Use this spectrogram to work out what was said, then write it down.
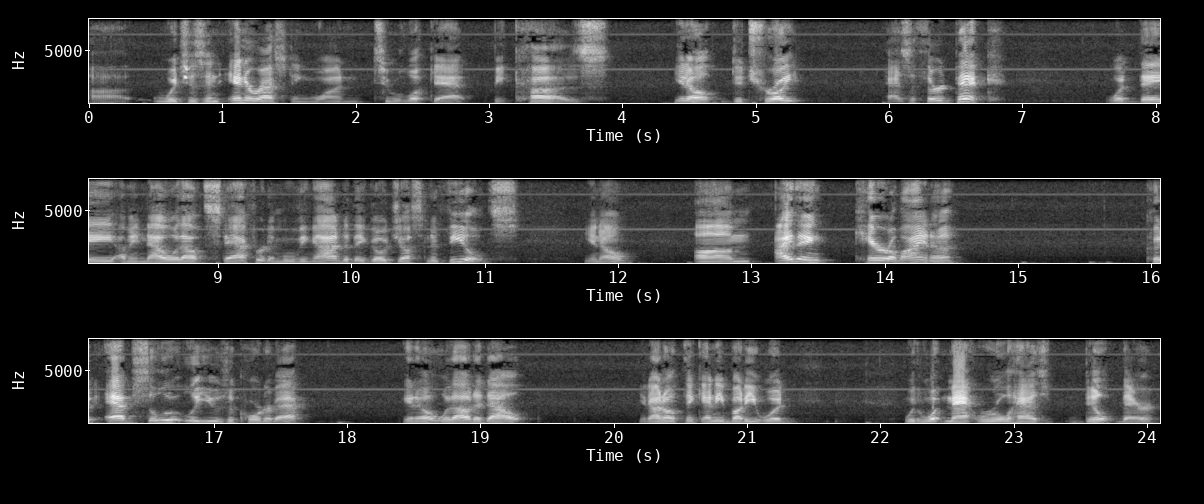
Uh, which is an interesting one to look at because, you know, Detroit has a third pick. Would they, I mean, now without Stafford and moving on, do they go Justin Fields? You know, um, I think Carolina could absolutely use a quarterback. You know, without a doubt. You know, I don't think anybody would, with what Matt Rhule has built there,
